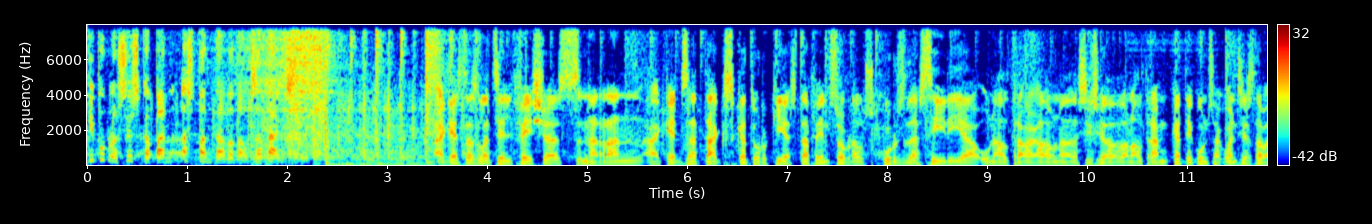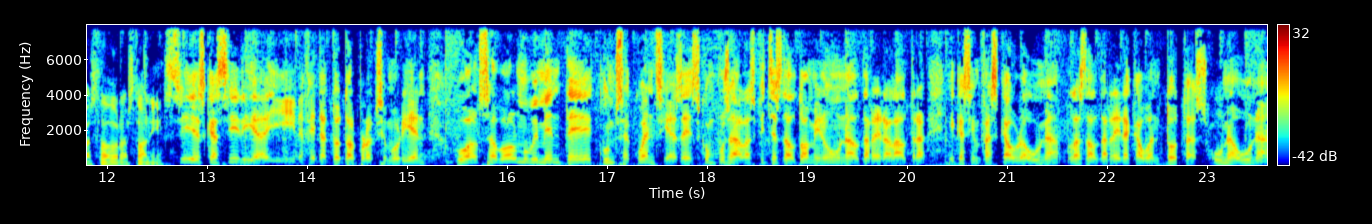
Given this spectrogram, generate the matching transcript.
i població escapant espantada dels atacs. Aquesta és la Txell Feixes narrant aquests atacs que Turquia està fent sobre els kurds de Síria, una altra vegada una decisió de Donald Trump que té conseqüències devastadores, Toni. Sí, és que a Síria, i de fet a tot el Pròxim Orient, qualsevol moviment té conseqüències. És com posar les fitxes del dòmino una al darrere l'altra i que si en fas caure una, les del darrere cauen totes, una a una.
